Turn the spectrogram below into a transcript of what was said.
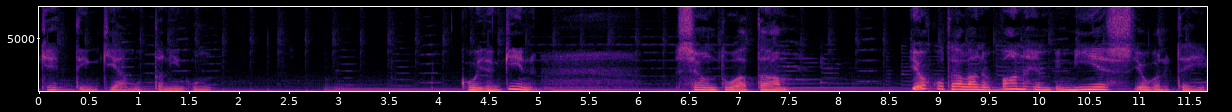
kettinkiä, mutta niin kuin kuitenkin. Se on tuota joku tällainen vanhempi mies, joka nyt ei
